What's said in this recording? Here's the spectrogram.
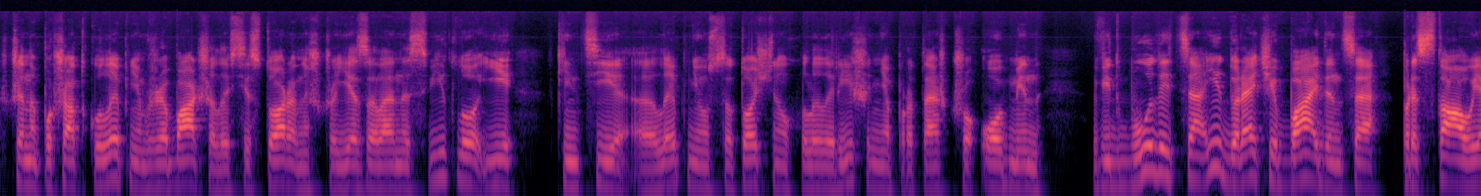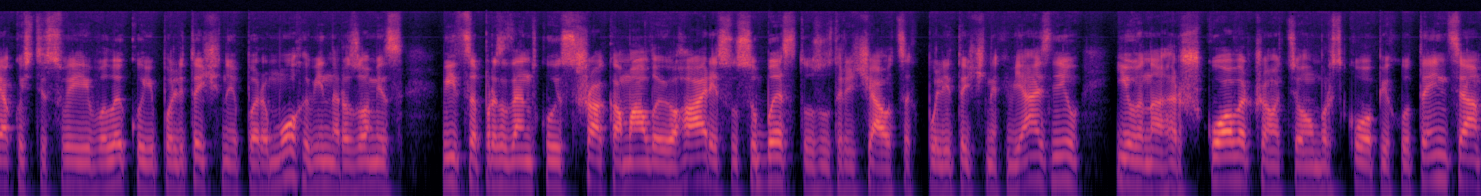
ще на початку липня вже бачили всі сторони, що є зелене світло, і в кінці е, липня остаточно ухвалили рішення про те, що обмін відбудеться. І, до речі, Байден це представив у якості своєї великої політичної перемоги. Він разом із віце-президенткою США Камалою Гарріс особисто зустрічав цих політичних в'язнів Івана Гершковича, цього морського піхотинця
